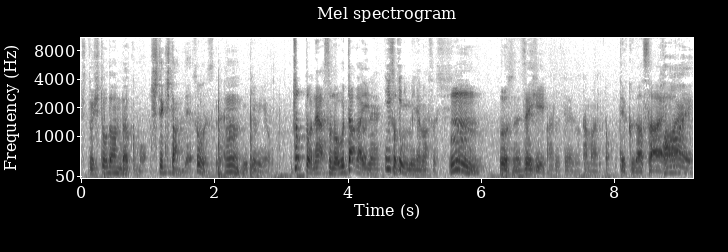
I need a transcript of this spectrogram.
ちょっと一段落もしてきたんで。そうですね、うん。見てみようちょっとねその歌がいい、ね、一気に見れますし、そうん。そうですね。ぜひ。見ある程度たまると。てください。はい。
